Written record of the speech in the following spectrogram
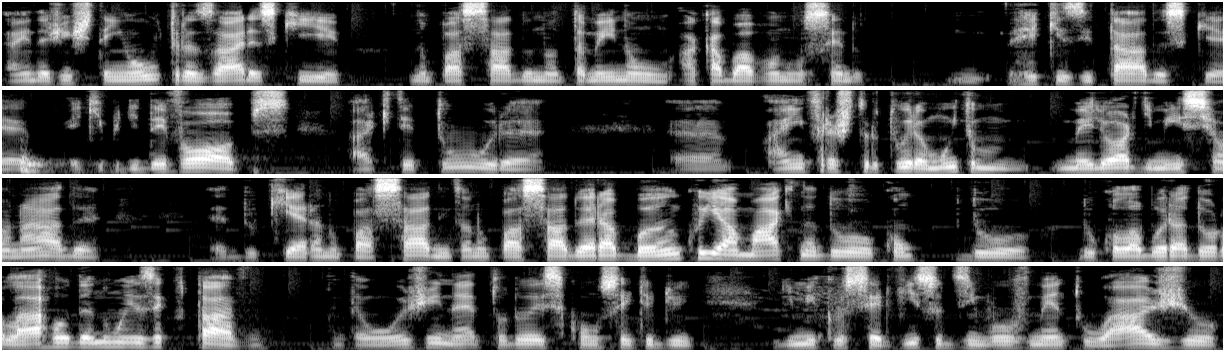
Ainda a gente tem outras áreas que no passado não, também não acabavam não sendo requisitadas, que é equipe de DevOps, arquitetura, é, a infraestrutura muito melhor dimensionada é, do que era no passado. Então, no passado era banco e a máquina do, do do colaborador lá rodando um executável. Então hoje, né, todo esse conceito de, de microserviço, desenvolvimento ágil,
